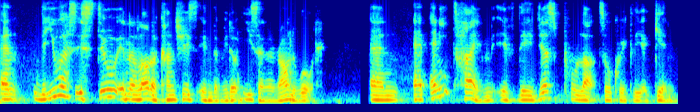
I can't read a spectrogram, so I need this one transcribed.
And the US is still in a lot of countries in the Middle East and around the world. And at any time, if they just pull out so quickly again,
